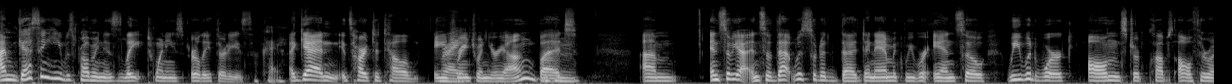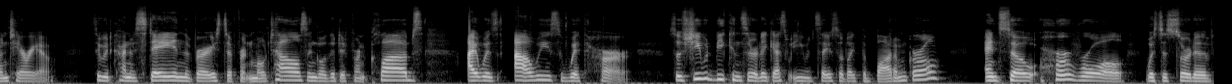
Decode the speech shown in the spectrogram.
I'm guessing he was probably in his late 20s, early 30s. Okay. Again, it's hard to tell age Right. range when you're young, but um and so yeah, and so that was sort of the dynamic we were in. So we would work all in strip clubs all through Ontario. So we'd kind of stay in the various different motels and go to different clubs. I was always with her. So she would be considered, I guess what you would say, sort of like the bottom girl. And so her role was to sort of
